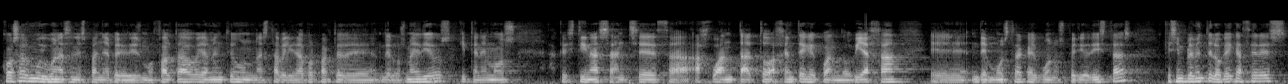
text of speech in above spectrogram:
cosas muy buenas en España de periodismo. Falta obviamente una estabilidad por parte de, los medios. Aquí tenemos Cristina Sánchez, a, Juan Tato, a gente que cuando viaja eh, demuestra que hay buenos periodistas, que simplemente lo que hay que hacer es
